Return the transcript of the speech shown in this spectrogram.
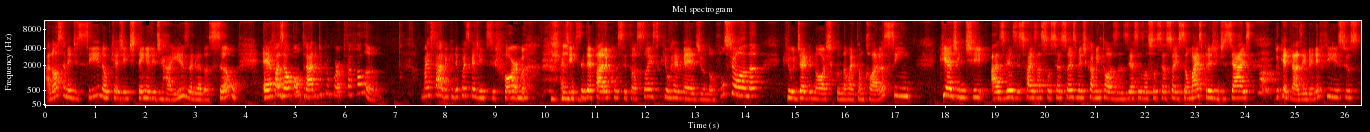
A nossa medicina, o que a gente tem ali de raiz da graduação, é fazer ao contrário do que o corpo está falando. Mas sabe que depois que a gente se forma, a gente se depara com situações que o remédio não funciona, que o diagnóstico não é tão claro assim, que a gente às vezes faz associações medicamentosas e essas associações são mais prejudiciais do que trazem benefícios.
